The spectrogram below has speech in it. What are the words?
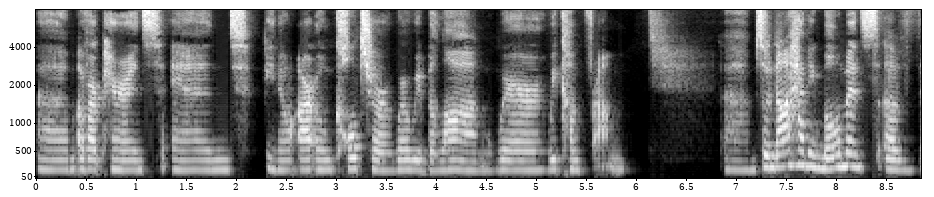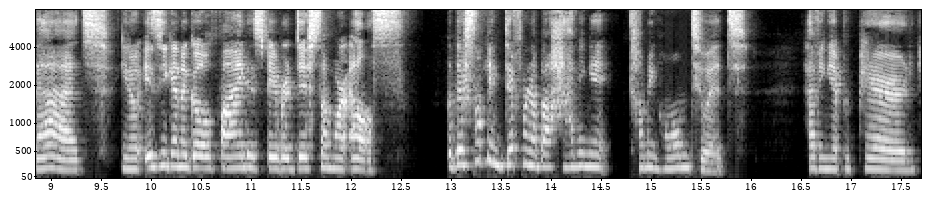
um, of our parents and, you know, our own culture, where we belong, where we come from. Um, so not having moments of that, you know, is he going to go find his favorite dish somewhere else? But there's something different about having it coming home to it having it prepared.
